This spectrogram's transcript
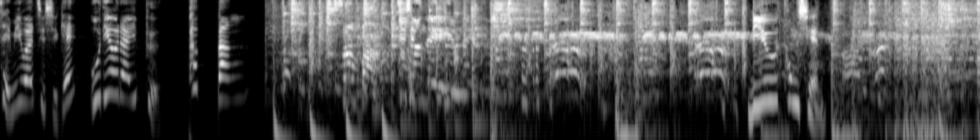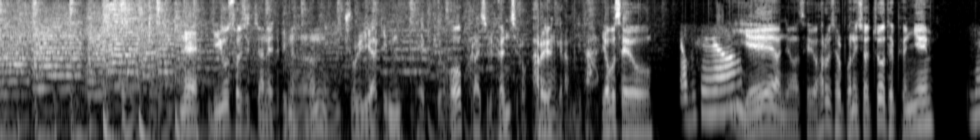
재미와 지식의 오디오 life 팟빵 리우 통신 네, 리우 소식 전해드리는 이 줄리아 김 대표 브라질 현지로 바로 연결합니다. 여보세요. 여보세요? 예, 안녕하세요. 하루 잘 보내셨죠, 대표님? 네,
